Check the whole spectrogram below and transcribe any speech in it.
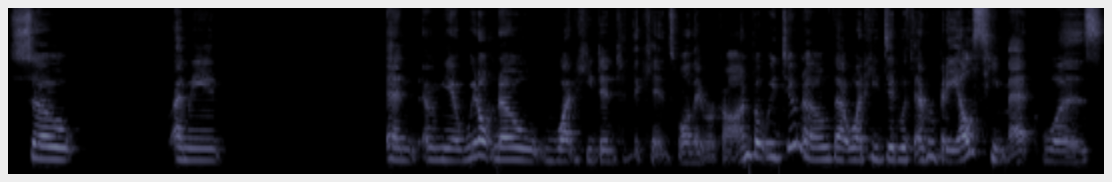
So, I mean, and you know we don't know what he did to the kids while they were gone, but we do know that what he did with everybody else he met was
